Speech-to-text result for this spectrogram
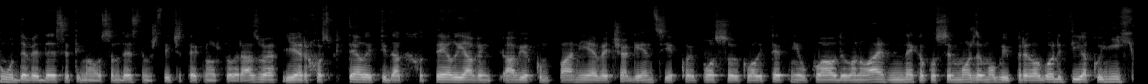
u 90-ima, 80-ima što se tiče tehnološkog razvoja, jer hospitality, dakle hoteli, aviokompanije, veće agencije koje posluju kvalitetnije u cloud ili online, nekako se možda mogu i prilagoditi, iako njih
